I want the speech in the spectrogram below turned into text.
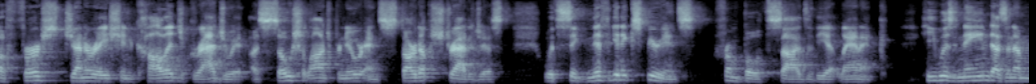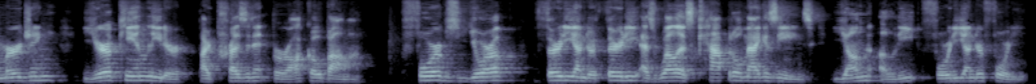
a first generation college graduate, a social entrepreneur, and startup strategist with significant experience from both sides of the Atlantic. He was named as an emerging European leader by President Barack Obama, Forbes Europe 30 Under 30, as well as Capital Magazine's Young Elite 40 Under 40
